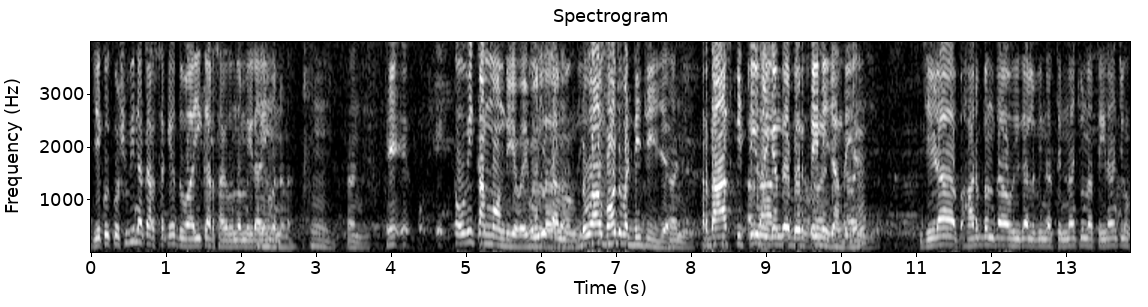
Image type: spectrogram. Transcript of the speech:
ਜੇ ਕੋਈ ਕੁਝ ਵੀ ਨਾ ਕਰ ਸਕੇ ਦੁਆ ਹੀ ਕਰ ਸਕਦਾ ਹੁੰਦਾ ਮੇਰਾ ਇਹ ਮੰਨਣਾ। ਹਾਂਜੀ। ਇਹ ਇਹ- ਉਹ ਵੀ ਕੰਮ ਆਉਂਦੀ ਹੈ ਬਈ ਮੈਨੂੰ ਵੀ ਕੰਮ ਲੱਗਦਾ। ਆਉਂਦੀ ਦੁਆ ਬਹੁਤ ਵੱਡੀ ਚੀਜ਼ ਹੈ। ਹਾਂਜੀ। ਅਰਦਾਸ ਕੀਤੀ ਹੋਈ ਕਹਿੰਦੇ ਬਿਰਤੀ ਨਹੀਂ ਜਾਂਦੀ ਹੈ। ਜਿਹੜਾ ਹਰ ਬੰਦਾ ਉਹੀ ਗੱਲ ਵੀ ਨਾ ਤਿੰਨਾਂ ਚੋਂ ਨਾ 13 ਚੋਂ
